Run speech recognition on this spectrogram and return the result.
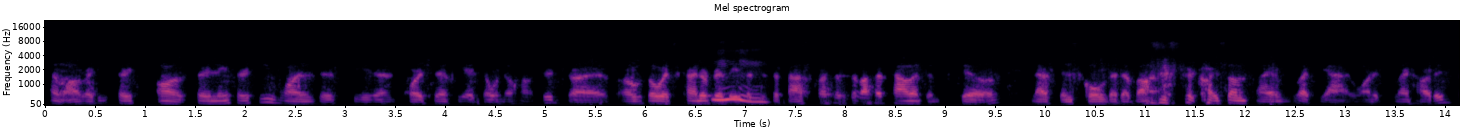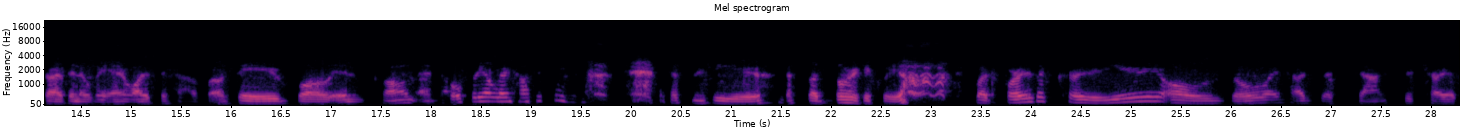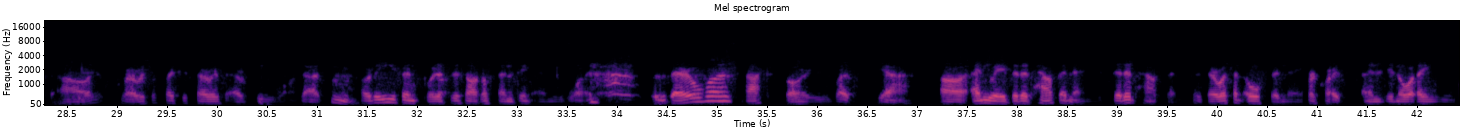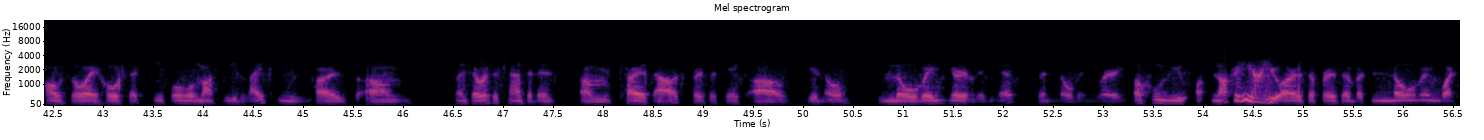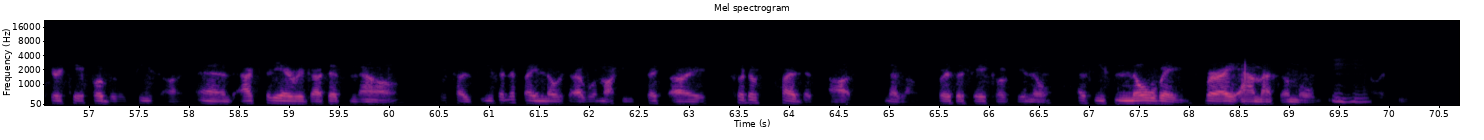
I'm already 30, uh, turning 31 this year. Unfortunately, I don't know how to drive. Although it's kind of related mm. to the past questions about the talent and skill. And I've been scolded about this for quite some time. But yeah, I wanted to learn how to drive in a way. I wanted to have a stable income, and hopefully, I'll learn how to save. because the gastador que fui. But for the career, although I had the chance to try it out, where I was just like to share with everyone that hmm, how do you even put it without offending anyone? there was backstory, but yeah. Uh, anyway, did it happen? And did it happen? Because there was an opening for quite, and you know what I mean. Although I hope that people will not be like me, because um, when there was a chance, I didn't um try it out for the sake of you know knowing your limits and knowing where uh, who you are, not really who you are as a person, but knowing what your capabilities are. And actually, I regret it now because even if I know that I will not be fit, I could have tried it out for the sake of you know at least knowing where I am at the moment. Mm-hmm.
